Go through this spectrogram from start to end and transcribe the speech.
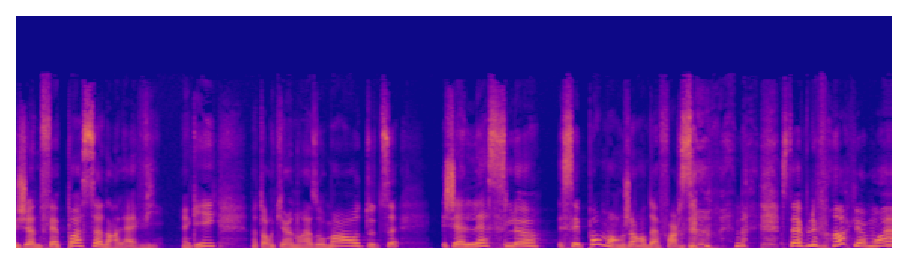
je ne fais pas ça dans la vie. OK? Mettons qu'il y a un oiseau mort, tout ça. Je laisse là. C'est pas mon genre de faire ça. c'était plus fort que moi.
